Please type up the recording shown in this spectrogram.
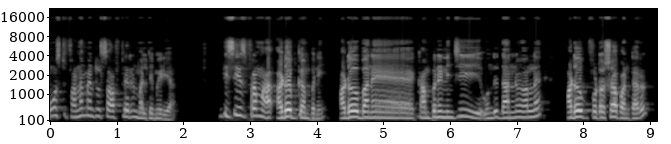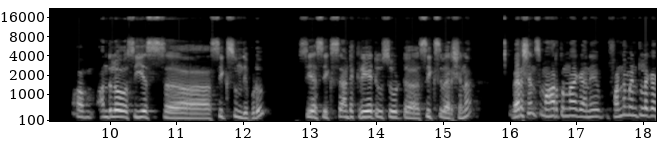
most fundamental software in multimedia this is from Adobe company Adobe అనే కంపెనీ నుంచి ఉంది. దాని వల్లనే అడోబ్ ఫోటోషాప్ అంటారు. Um, అందులో సిఎస్ సిక్స్ uh, ఉంది ఇప్పుడు. సిఎస్ సిక్స్ అంటే creative suite six version versions మారుతున్నా కానీ ఫండమెంటల్గా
